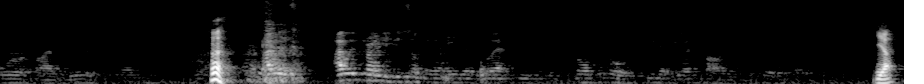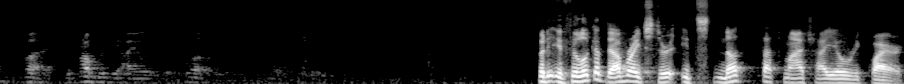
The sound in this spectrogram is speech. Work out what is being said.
four or five years and then I was, I was trying to do something on AWS using just multiple EBS volumes of table spaces, yeah. but the problem was the I/O was so slow, it just never completed. But if you look at the average, there, it's not that much I/O required.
